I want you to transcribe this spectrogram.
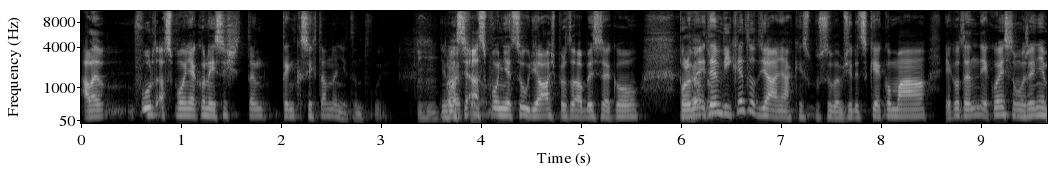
ale furt aspoň jako nejseš, ten, ten ksich tam není ten tvůj. Mm-hmm. Vlastně aspoň něco uděláš pro to, abys jako, podle mě to... i ten víkend to dělá nějakým způsobem, že vždycky jako má, jako ten, jako je samozřejmě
